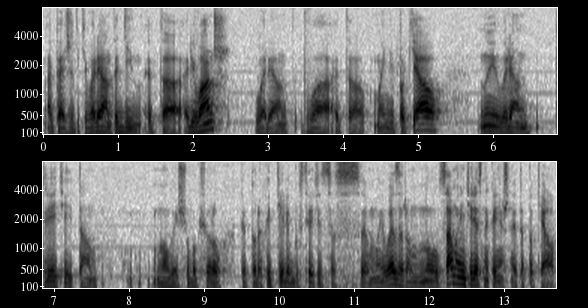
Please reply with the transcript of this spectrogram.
опять же таки, вариант один – это реванш, вариант два – это Мэнни Пакьяо, ну и вариант третий, там много еще боксеров, которые хотели бы встретиться с Мейвезером. Но самое интересное, конечно, это Пакьяо.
